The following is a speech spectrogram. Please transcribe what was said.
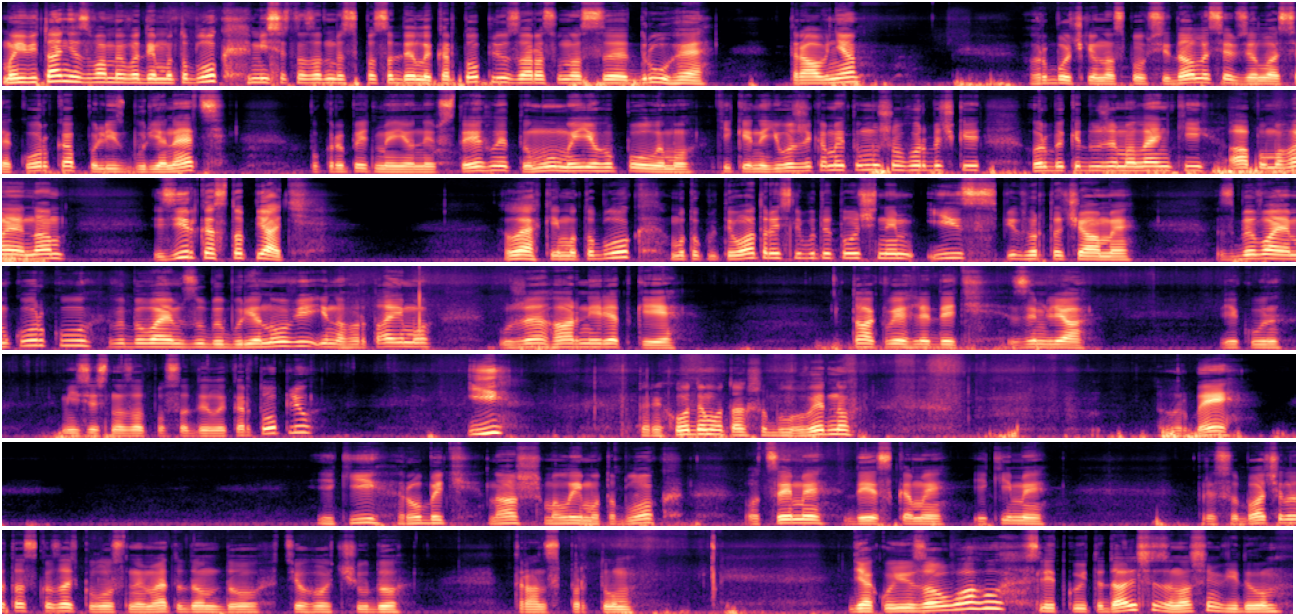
Мої вітання, з вами Вадим Мотоблок. Місяць назад ми посадили картоплю. Зараз у нас е, 2 травня. Горбочки у нас повсідалися, взялася корка, поліз бур'янець. Покропити ми його не встигли, тому ми його полимо. Тільки не йожиками, тому що горбички, горбики дуже маленькі, а допомагає нам зірка 105. Легкий мотоблок, мотокультиватор, якщо бути точним, із підгортачами. Збиваємо корку, вибиваємо зуби бур'янові і нагортаємо вже гарні рядки. Так виглядить земля, в яку місяць назад посадили картоплю. І переходимо так, щоб було видно горби, які робить наш малий мотоблок оцими дисками, які ми присобачили, так сказати, колосним методом до цього чудо транспорту. Дякую за увагу. Слідкуйте далі за нашим відео.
